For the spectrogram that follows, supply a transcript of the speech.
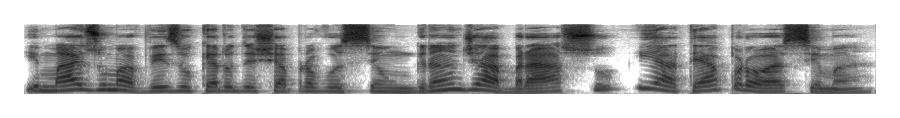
e, mais uma vez, eu quero deixar para você um grande abraço e até a próxima!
